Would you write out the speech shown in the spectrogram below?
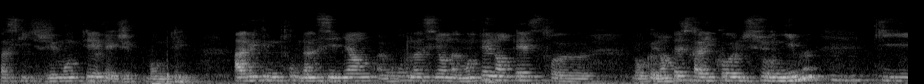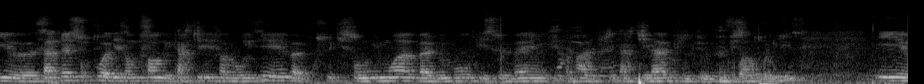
parce que j'ai monté, enfin, j'ai monté, avec une troupe d'enseignants, un groupe d'enseignants, on a monté un orchestre, euh, donc un orchestre à l'école sur Nîmes, qui euh, s'adresse surtout à des enfants de quartiers défavorisés, hein, bah, pour ceux qui sont nîmois, Val-de-Beau, Fils-le-Vin, etc., tous ces quartiers-là, puis plus centre-ville. Et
